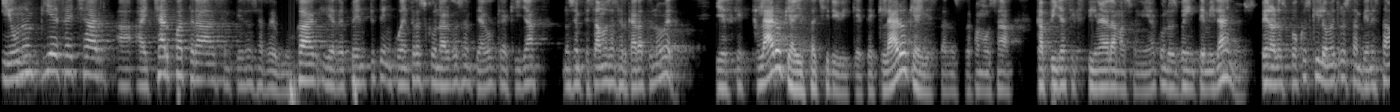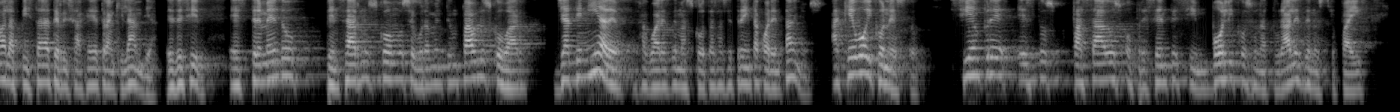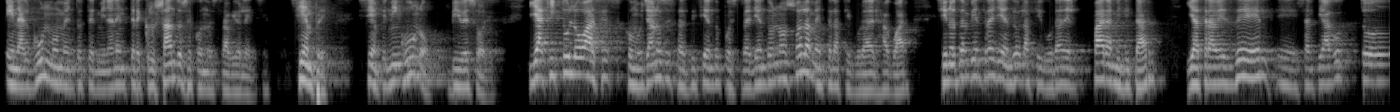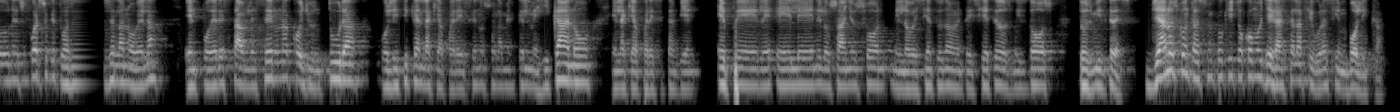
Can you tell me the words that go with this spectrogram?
y uno empieza a echar, a, echar para atrás, empiezas a reblujar y de repente te encuentras con algo, Santiago, que aquí ya nos empezamos a acercar a tu novela. Y es que claro que ahí está Chiribiquete, claro que ahí está nuestra famosa Capilla Sixtina de la Amazonía con los 20.000 años, pero a los pocos kilómetros también estaba la pista de aterrizaje de Tranquilandia. Es decir, es tremendo pensarnos cómo seguramente un Pablo Escobar ya tenía de jaguares de mascotas hace 30, 40 años. ¿A qué voy con esto? Siempre estos pasados o presentes simbólicos o naturales de nuestro país en algún momento terminan entrecruzándose con nuestra violencia. Siempre, siempre. Ninguno vive solo. Y aquí tú lo haces, como ya nos estás diciendo, pues trayendo no solamente la figura del jaguar, sino también trayendo la figura del paramilitar. Y a través de él, eh, Santiago, todo un esfuerzo que tú haces en la novela en poder establecer una coyuntura política en la que aparece no solamente el mexicano, en la que aparece también EPLN, los años son 1997, 2002, 2003. Ya nos contaste un poquito cómo llegaste a la figura simbólica.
